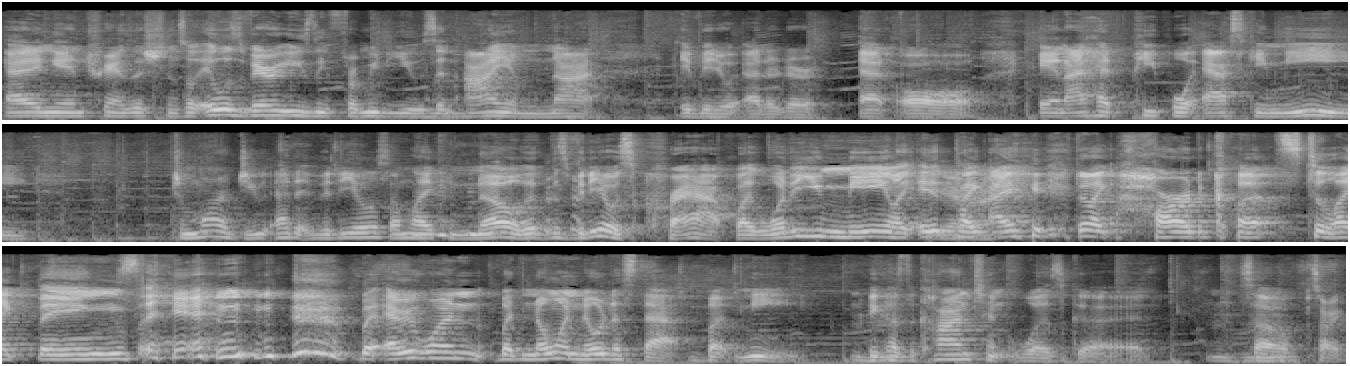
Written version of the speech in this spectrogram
adding in transitions. So it was very easy for me to use, and I am not a video editor at all. And I had people asking me, Jamar, do you edit videos? I'm like, no, this video is crap. Like, what do you mean? Like, it, Yeah, like right. I, they're like hard cuts to like things, and but everyone, but no one noticed that, but me, Mm-hmm. because the content was good. So sorry,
